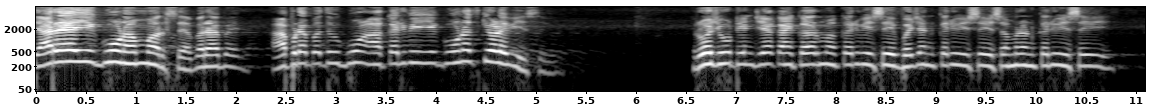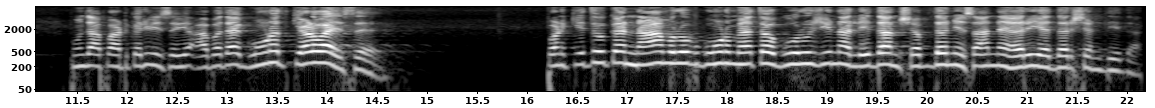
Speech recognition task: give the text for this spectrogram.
ત્યારે એ ગુણ અમર છે, બરાબર? આપણે બધું ગુણ, આ કરવી એ ગુણ જ કેળવી છે. રોજ ઉઠીને જે કાંઈ કર્મ કરવી છે, ભજન કરવી છે, સ્મરણ કરવી છે પૂજા પાઠ કરવી છે આ બધા ગુણ જ કેળવાય છે. પણ કીધું કે નામરૂપ ગુણ મેં તો ગુરુજીના લીધા શબ્દની સાને હરિએ દર્શન દીધા.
